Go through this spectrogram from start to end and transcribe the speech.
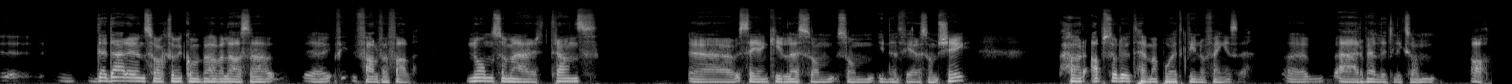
eh, det där är en sak som vi kommer behöva lösa eh, fall för fall. Någon som är trans, eh, säg en kille som, som identifierar som tjej, hör absolut hemma på ett kvinnofängelse. Eh, är väldigt liksom, ja,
